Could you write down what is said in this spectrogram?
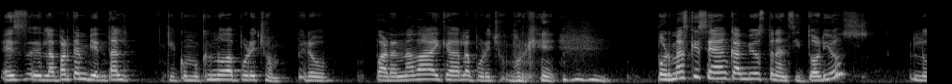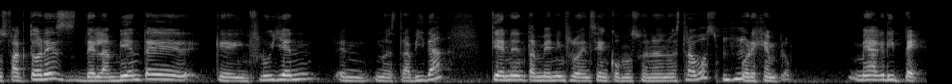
es eh, la parte ambiental, que como que uno da por hecho, pero para nada hay que darla por hecho, porque por más que sean cambios transitorios, los factores del ambiente que influyen en nuestra vida tienen también influencia en cómo suena nuestra voz. Por ejemplo, me agripé.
